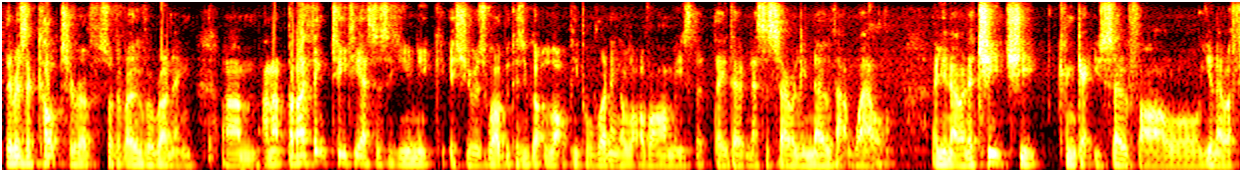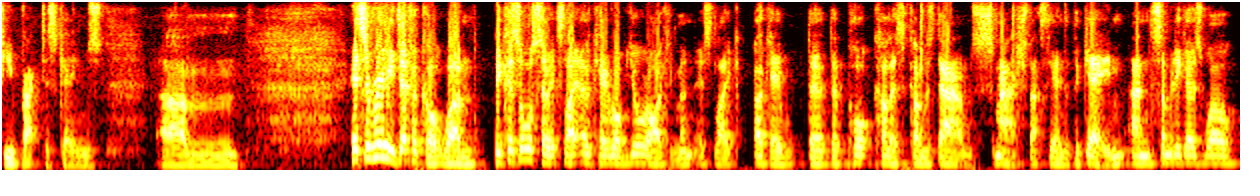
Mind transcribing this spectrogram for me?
there is a culture of sort of overrunning. Um, and I, but I think TTS is a unique issue as well because you've got a lot of people running a lot of armies that they don't necessarily know that well. And, you know, and a cheat sheet can get you so far, or you know, a few practice games. Um, it's a really difficult one because also it's like, okay, Rob, your argument is like, okay, the the portcullis comes down, smash, that's the end of the game, and somebody goes, well,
